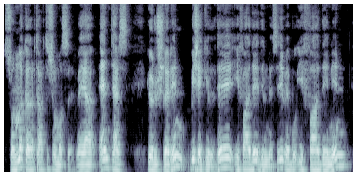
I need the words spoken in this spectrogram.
sonuna kadar tartışılması veya en ters görüşlerin bir şekilde ifade edilmesi ve bu ifadenin e,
